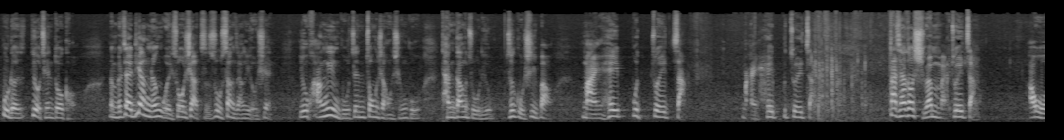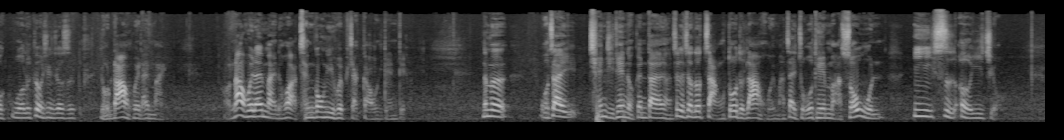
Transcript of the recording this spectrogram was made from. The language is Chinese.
布了六千多口，那么在量能萎缩下，指数上涨有限，由航运股跟中小型股、弹钢主流、指股细胞买黑不追涨，买黑不追涨，大家都喜欢买追涨。啊我我的个性就是有拉回来买，啊，拉回来买的话，成功率会比较高一点点。那么我在前几天有跟大家讲，这个叫做涨多的拉回嘛，在昨天嘛，守稳一四二一九，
